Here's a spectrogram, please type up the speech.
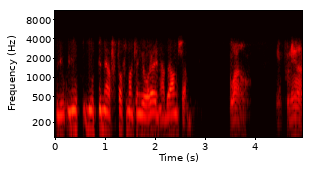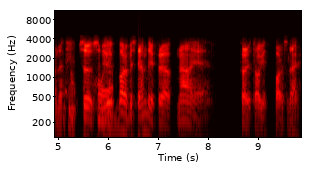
Gjort, gjort det mesta som man kan göra i den här branschen. Wow, imponerande. Så, så ja, du bara bestämde dig för att öppna eh, företaget bara sådär?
